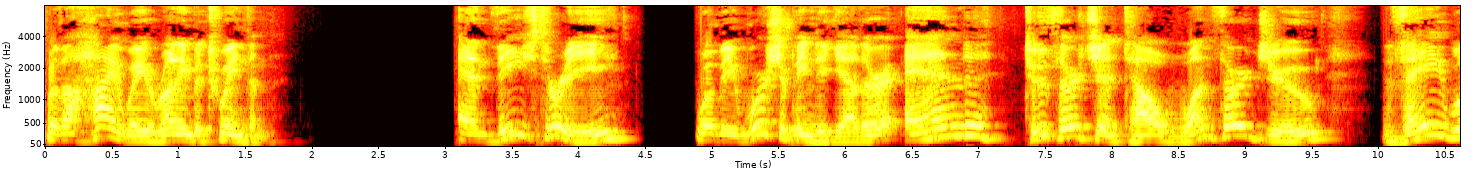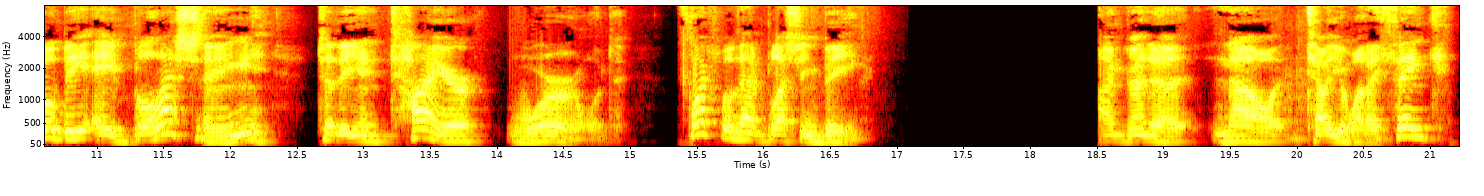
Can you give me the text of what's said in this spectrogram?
with a highway running between them. And these three will be worshiping together, and two thirds Gentile, one third Jew. They will be a blessing to the entire world. What will that blessing be? I'm going to now tell you what I think.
